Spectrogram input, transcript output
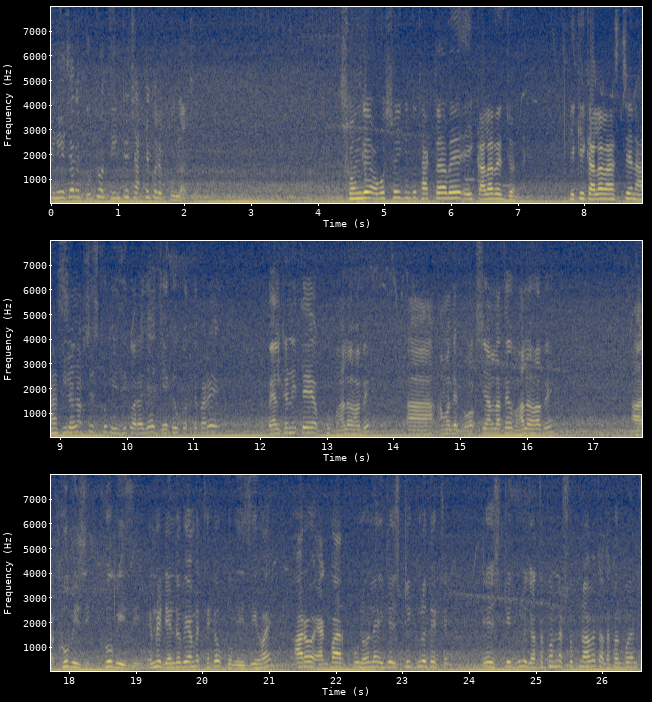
মিনিয়েচারে দুটো তিনটে চারটে করে ফুল আছে। সঙ্গে অবশ্যই কিন্তু থাকতে হবে এই কালারের জন্য। কী কী কালার আসছে না আসছে? খুব ইজি করা যায় যে কেউ করতে পারে। ব্যালকনিতে খুব ভালো হবে আমাদের বক্স জানলাতেও ভালো হবে। আর খুব ইজি খুব ইজি এমনি ডেন্ডোবিয়ামের থেকেও খুব ইজি হয়। আরও একবার ফুল হলে এই যে স্টিকগুলো দেখছেন এই স্টিকগুলো যতক্ষণ না শুকনো হবে ততক্ষণ পর্যন্ত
